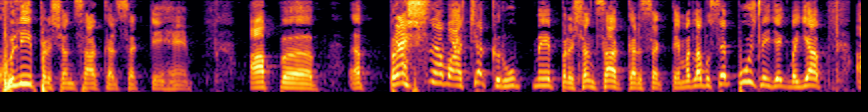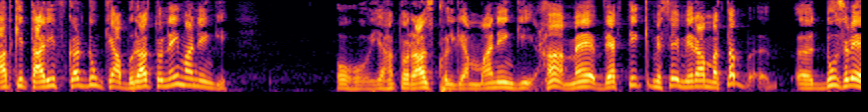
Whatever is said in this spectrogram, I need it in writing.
खुली प्रशंसा कर सकते हैं, आप प्रश्नवाचक रूप में प्रशंसा कर सकते हैं। मतलब उससे पूछ लीजिए कि भैया, आपकी तारीफ़ कर दूँ क्या? बुरा तो नहीं मानेंगी? ओहो, यहाँ तो राज खुल गया। मानेंगी। हाँ मैं व्यक्ति में से मेरा मतलब दूसरे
